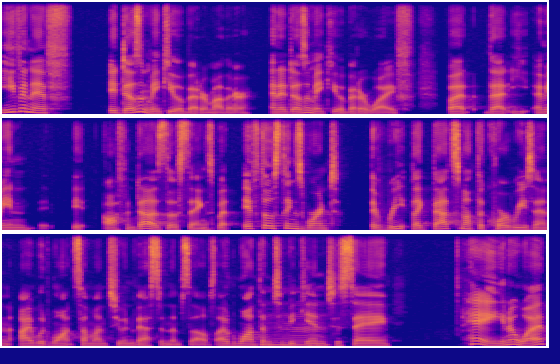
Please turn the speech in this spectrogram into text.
even if it doesn't make you a better mother and it doesn't make you a better wife. But that, I mean, it often does those things. But if those things weren't the re- like that's not the core reason I would want someone to invest in themselves. I would want them mm. to begin mm. to say, "Hey, you know what?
